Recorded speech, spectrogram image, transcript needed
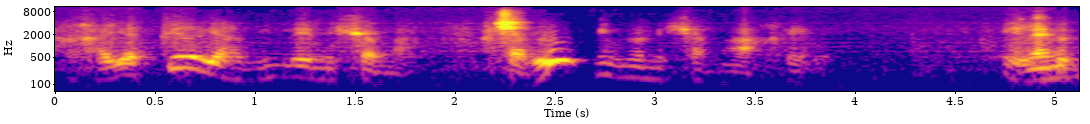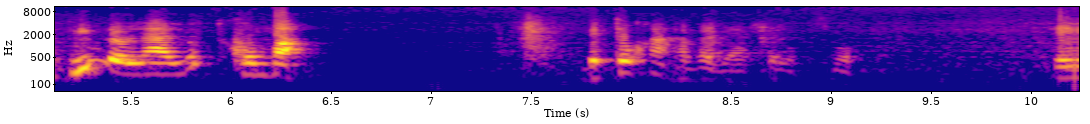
זכה יתיר יהבין לנשמה. עכשיו לא נותנים לו נשמה אחרת. אלא נותנים לו לעלות קומה בתוך ההוויה של עצמו. כן?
